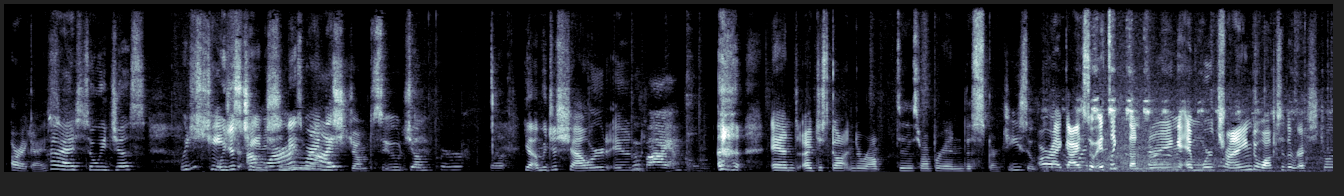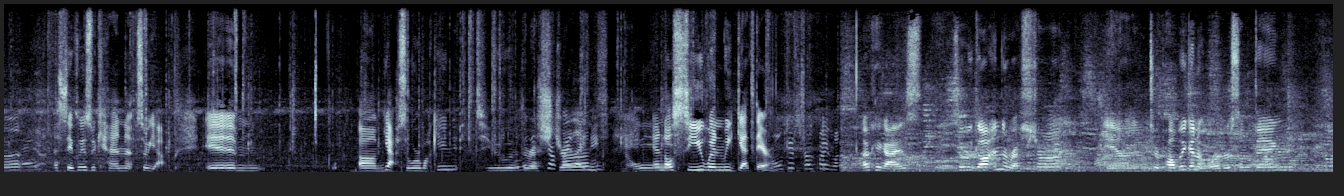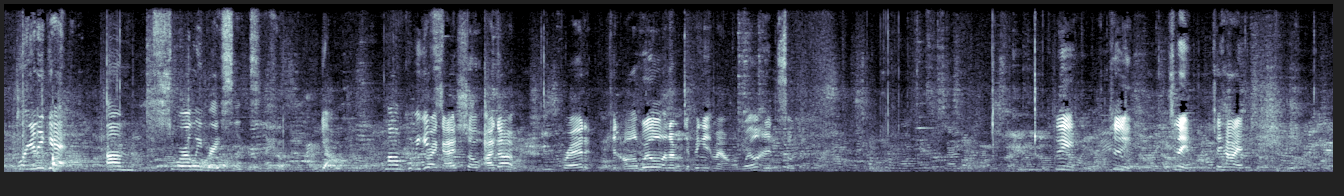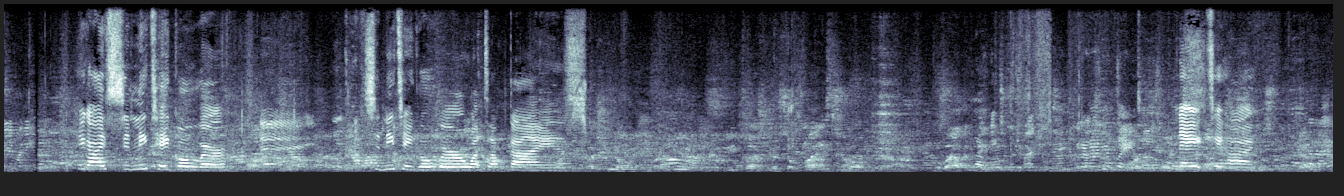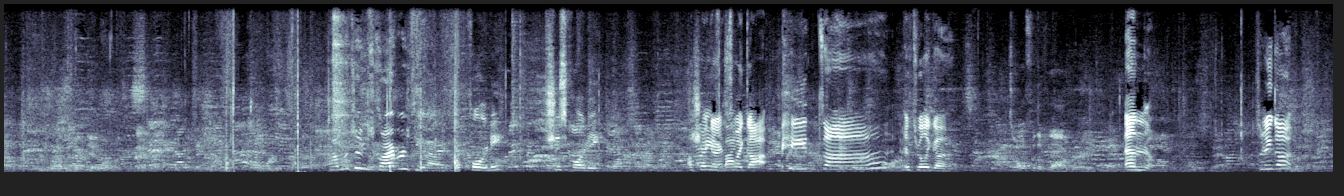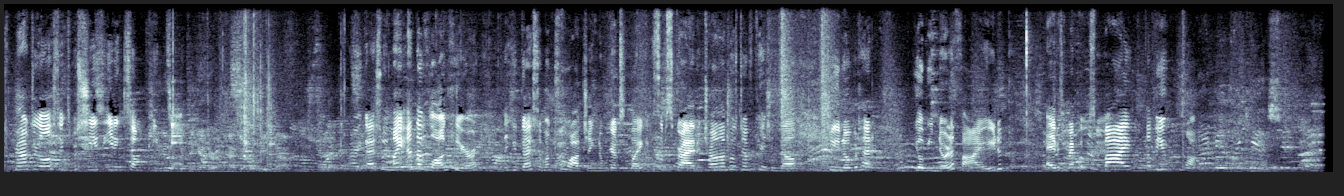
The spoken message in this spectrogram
All right, guys. Hi, guys. So we just We just changed. we just changed. Cindy's wearing this jumpsuit. jumper. But Yeah, and we just showered and goodbye. I'm cold. and I just got into romp to this romper and this scrunchie. So all right, guys. So it's like thundering, and we're trying to walk to the restaurant as safely as we can. So yeah, um, um, yeah. So we're walking to the get struck by lightning? restaurant, and I'll see you when we get there. Get Okay, guys. So we got in the restaurant, and we're probably gonna order something. We're gonna get um swirly bracelets. I hope. Yeah. Mom, can we get? right, guys. So I got bread and olive oil, and I'm dipping it in my olive oil, and it's so good. Sydney, Sydney, Sydney, say hi. Hey guys, Sydney Takeover. Sydney Takeover. What's up, guys? Nate, say hi. How much subscribers do you have? 40. She's 40. I'll show you. Guys, so I got pizza. It's really good. It's all for the vlog. And Sydney got mozzarella sticks, but she's eating some pizza. Together a heck of a week now. Alright guys, so we might end the vlog here. Thank you guys so much for watching. Don't forget to like, subscribe, and turn on the post notification bell so you know but you'll be notified every time I post. Bye. Love you. Mwah.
